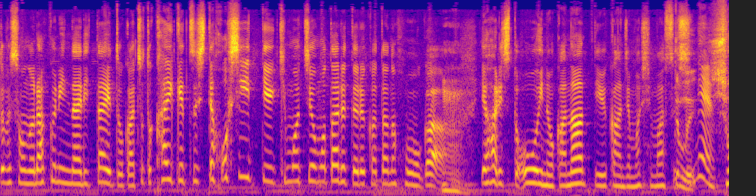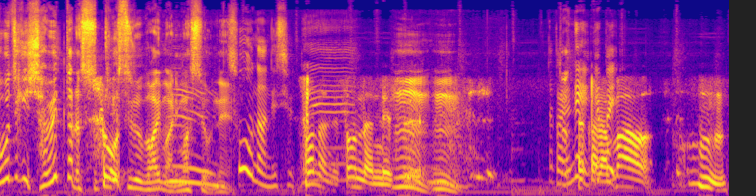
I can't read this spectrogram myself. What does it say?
えばその楽になりたいとかちょっと解決してほしいっていう気持ちを持たれてる方の方が、うんやはりちょっと多いのかなっていう感じもしますでもしね。正直喋ったらすっきりする場合もありますよねうん。そうなんですよね。そうなんです、そうなんです。うんうん。だからね、だからやっぱまあ、うん、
